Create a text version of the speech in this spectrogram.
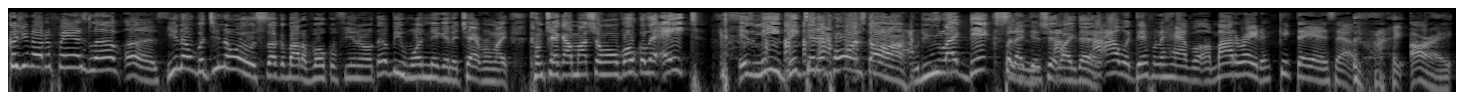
Cause you know the fans love us. You know, but you know what would suck about a Vokle funeral? There'd be one nigga in the chat room like, come check out my show on Vokle at eight. It's me, big titted porn star. Do you like dicks? Put like and this. shit I, like that. I, I would definitely have a, a moderator kick their ass out. right, alright.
